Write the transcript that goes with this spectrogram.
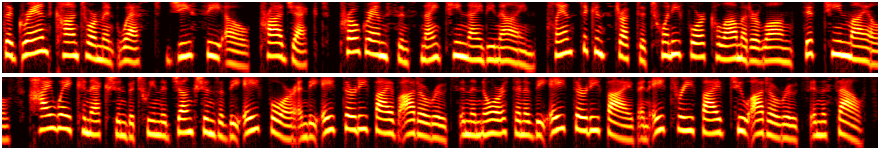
The Grand Contournement Ouest GCO project, programmed since 1999, plans to construct a 24-kilometer-long 15 miles highway connection between the junctions of the A4 and the A35 autoroutes in the north and of the A35 and A352 autoroutes in the south.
